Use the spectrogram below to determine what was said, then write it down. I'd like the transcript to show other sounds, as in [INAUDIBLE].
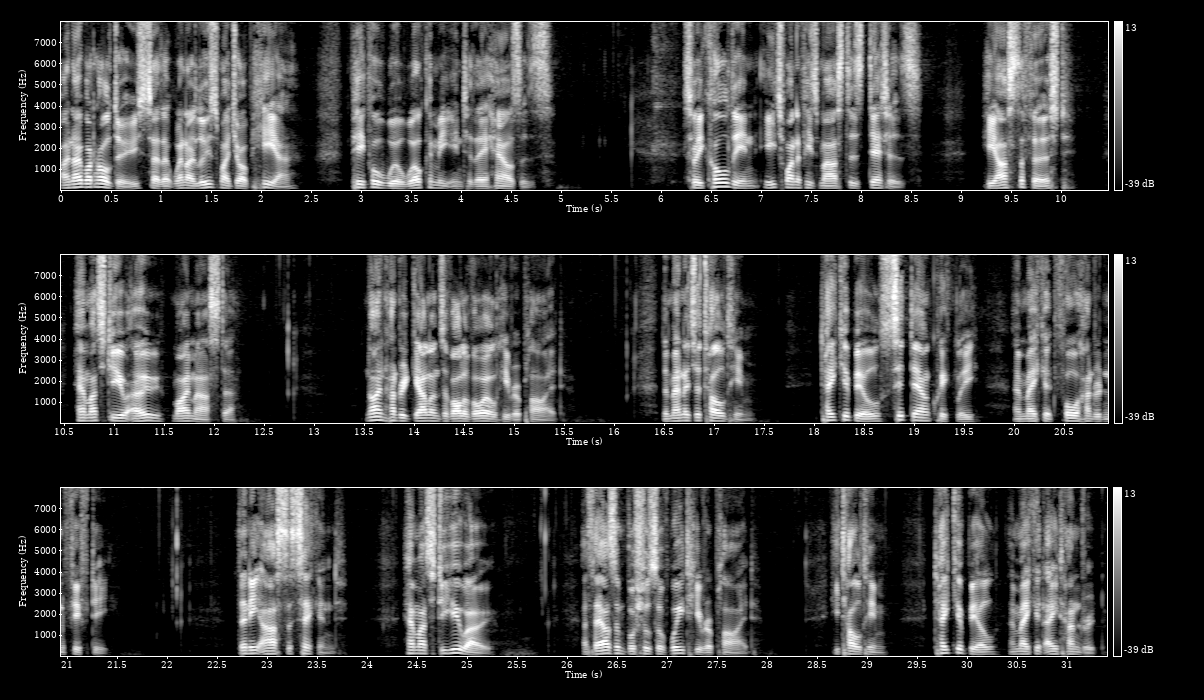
I know what I'll do so that when I lose my job here, people will welcome me into their houses. So he called in each one of his master's debtors. He asked the first, How much do you owe my master? Nine hundred gallons of olive oil, he replied. The manager told him, Take your bill, sit down quickly, and make it 450. Then he asked the second, How much do you owe? A thousand bushels of wheat, he replied. He told him, Take your bill and make it 800.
